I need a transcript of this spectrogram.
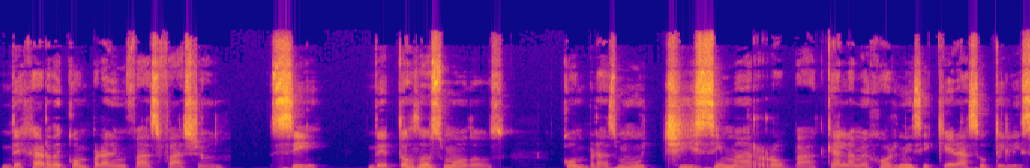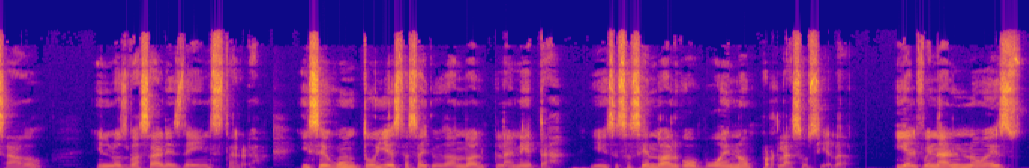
dejar de comprar en fast fashion Sí, de todos modos, compras muchísima ropa que a lo mejor ni siquiera has utilizado en los bazares de Instagram. Y según tú ya estás ayudando al planeta y estás haciendo algo bueno por la sociedad. Y al final no es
